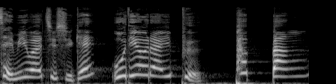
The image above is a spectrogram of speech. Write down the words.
재미와 지식의 오디오 라이프. 팝빵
